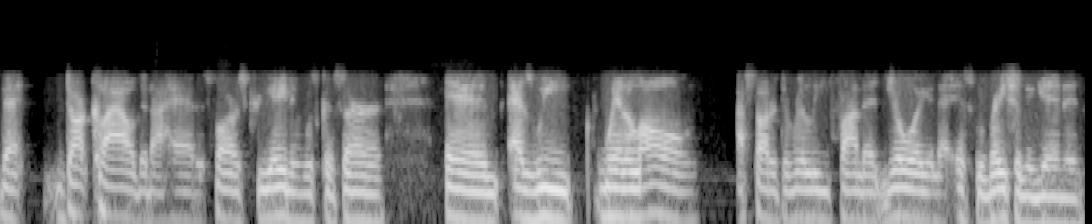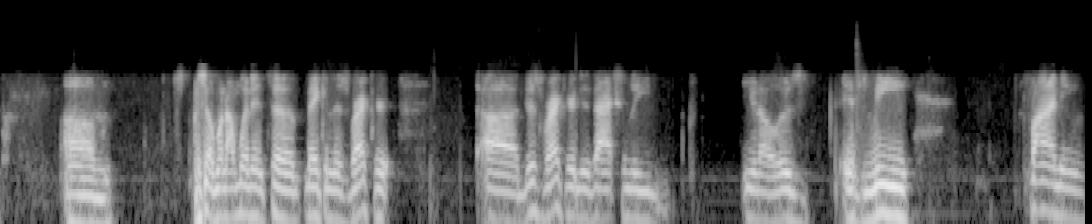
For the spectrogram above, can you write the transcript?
that dark cloud that I had as far as creating was concerned. And as we went along, I started to really find that joy and that inspiration again. And um, so when I went into making this record, uh, this record is actually, you know, it's it's me finding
